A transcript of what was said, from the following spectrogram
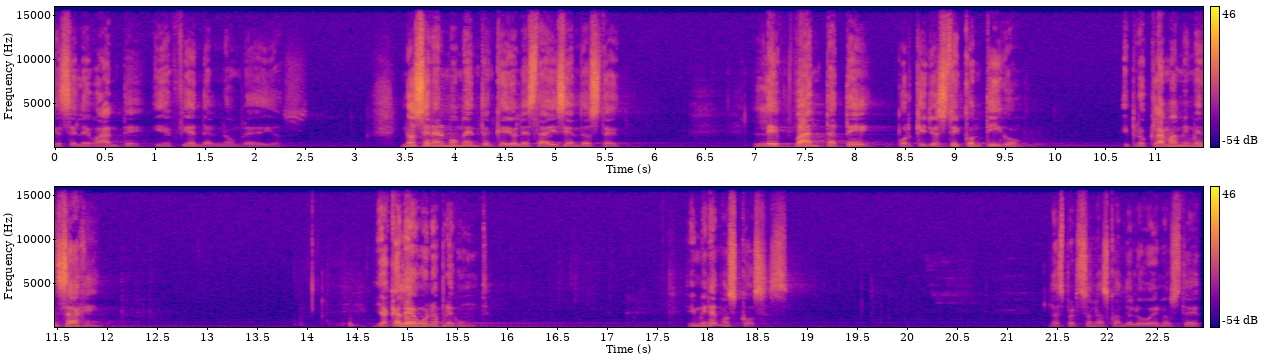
que se levante y defienda el nombre de Dios. ¿No será el momento en que Dios le está diciendo a usted, levántate porque yo estoy contigo y proclama mi mensaje? Y acá le hago una pregunta. Y miremos cosas. Las personas cuando lo ven a usted,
